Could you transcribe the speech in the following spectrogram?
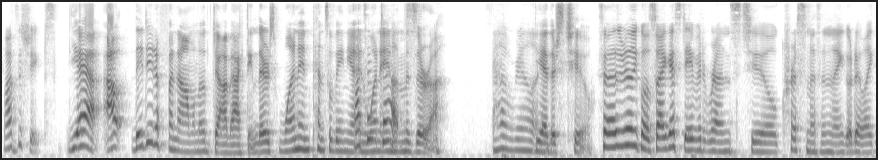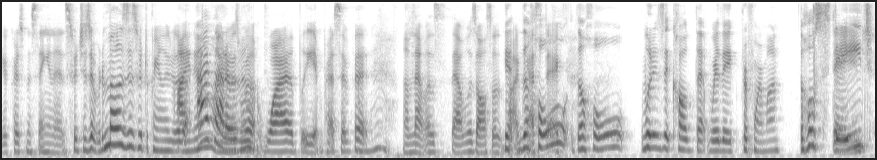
Lots of sheeps. Yeah, out, they did a phenomenal job acting. There's one in Pennsylvania Lots and one in Missouri. Oh, really? Yeah, there's two. So it's really cool. So I guess David runs to Christmas, and then they go to like a Christmas thing, and it switches over to Moses, which apparently really I know, I thought I it was know. wildly impressive, but um, that was that was also the Yeah, podcast the whole day. the whole what is it called that where they perform on? The whole stage,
